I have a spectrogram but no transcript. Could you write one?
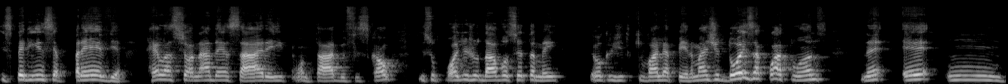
experiência prévia relacionada a essa área aí, contábil, fiscal, isso pode ajudar você também. Eu acredito que vale a pena. Mas de dois a quatro anos, né, é um.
